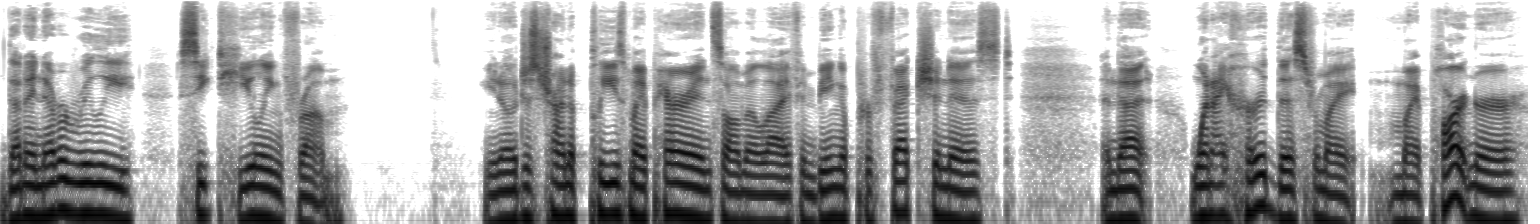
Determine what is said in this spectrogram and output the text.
that I never really seeked healing from. You know, just trying to please my parents all my life and being a perfectionist. And that when I heard this from my my partner,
